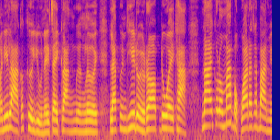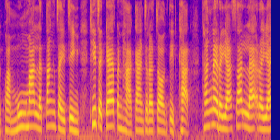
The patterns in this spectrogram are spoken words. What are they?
มะนิลาก็คืออยู่ในใจกลางเมืองเลย และพื้นที่โดยรอบด้วยค่ะ นายโคโลมาบอกว่ารัฐบาลมีความมุ่งมั่นและตั้งใจจริง ที่จะแก้ปัญหาการจราจรติดขัด ทั้งในระยะสั้นและระยะ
